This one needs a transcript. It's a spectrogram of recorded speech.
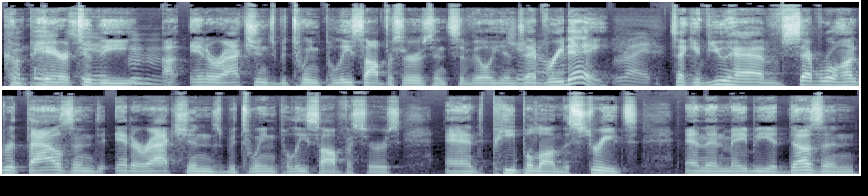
compared, to, to- the uh, interactions between police officers and civilians General, every day. right. It's like if you have several hundred thousand interactions between police officers and people on the streets, and then maybe a dozen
